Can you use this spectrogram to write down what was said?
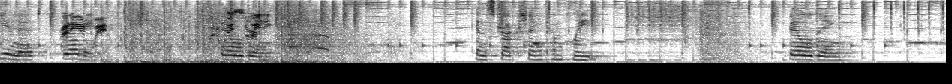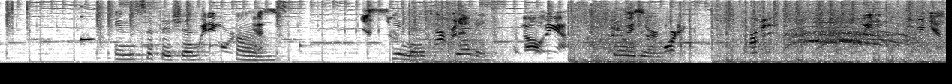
Unit Ready, ready. and waiting. Right away, sir. Building. Construction complete. Building. Insufficient funds. Unit ready. Acknowledged. Moving out. Right away, sir. Building. Moving out.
